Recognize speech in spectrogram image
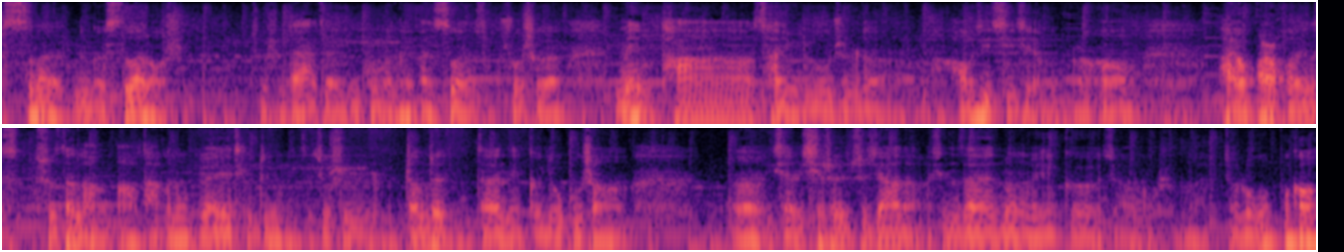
四万那个四万老师，就是大家在优酷可能也看四万说车，里面有他参与录制的好几期节目，然后。还有二环十三郎啊，他可能不愿意听这个名字，就是张震在那个优酷上，嗯，以前是汽车之家的，现在弄了一个叫什么来，叫萝卜报告，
